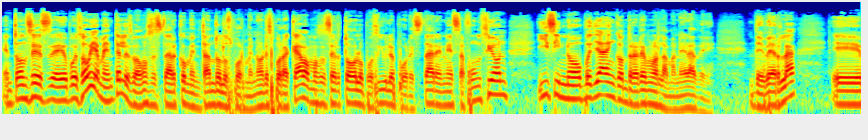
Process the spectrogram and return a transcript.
Entonces, eh, pues obviamente les vamos a estar comentando los pormenores por acá, vamos a hacer todo lo posible por estar en esa función. Y si no, pues ya encontraremos la manera de, verla. Eh,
